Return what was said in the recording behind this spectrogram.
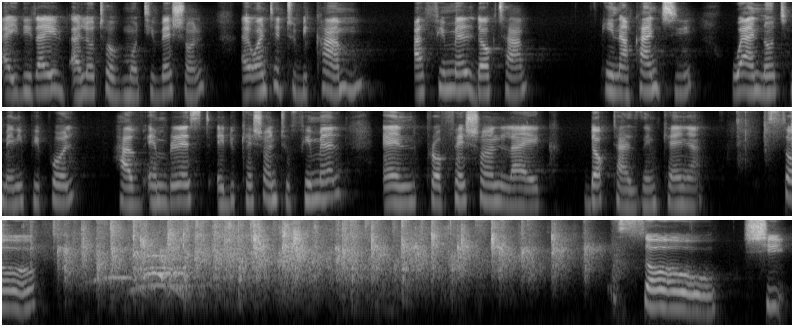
I derived a lot of motivation. I wanted to become a female doctor in a country where not many people have embraced education to female and profession like doctors in Kenya. So so she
